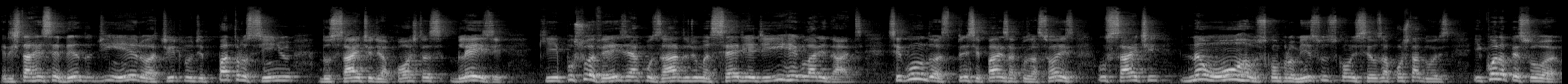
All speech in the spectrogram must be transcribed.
Ele está recebendo dinheiro a título de patrocínio do site de apostas Blaze, que, por sua vez, é acusado de uma série de irregularidades. Segundo as principais acusações, o site não honra os compromissos com os seus apostadores. E quando a pessoa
